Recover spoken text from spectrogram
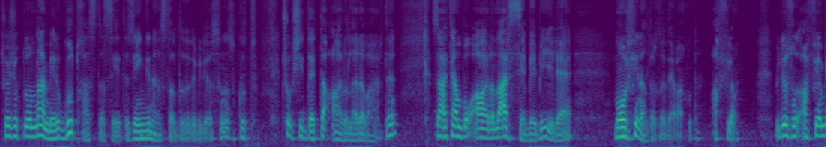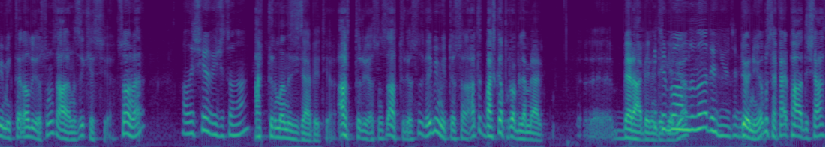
Çocukluğundan beri gut hastasıydı. Zengin hastalığıdır biliyorsunuz. Gut. Çok şiddetli ağrıları vardı. Zaten bu ağrılar sebebiyle morfin alırdı devamlı. Afyon. Biliyorsunuz afyon bir miktar alıyorsunuz ağrınızı kesiyor. Sonra Alışıyor vücut ona. arttırmanız icap ediyor. Arttırıyorsunuz, arttırıyorsunuz ve bir müddet sonra artık başka problemler e, beraberinde Bir tür geliyor. bağımlılığa dönüyor tabii. Dönüyor. Bu sefer padişah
